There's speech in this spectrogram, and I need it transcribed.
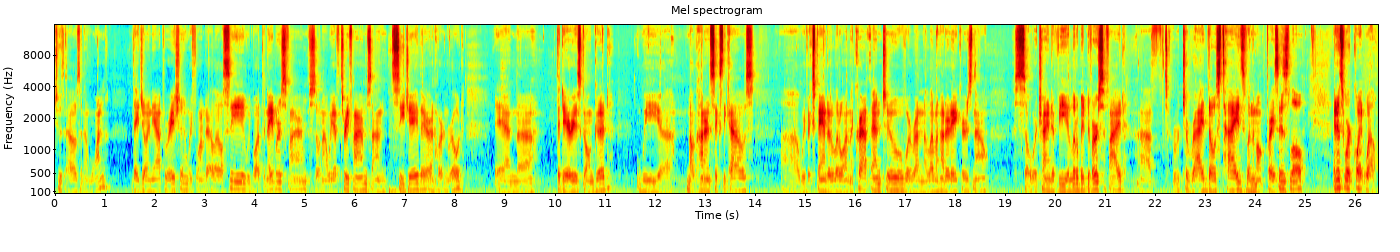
2001. They joined the operation. We formed a LLC. We bought the neighbor's farm. So now we have three farms on CJ there on Horton Road, and uh, the dairy is going good. We uh, milk 160 cows. Uh, we've expanded a little on the crop end too. We're running 1,100 acres now. So we're trying to be a little bit diversified uh, to, to ride those tides when the milk price is low, and it's worked quite well.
